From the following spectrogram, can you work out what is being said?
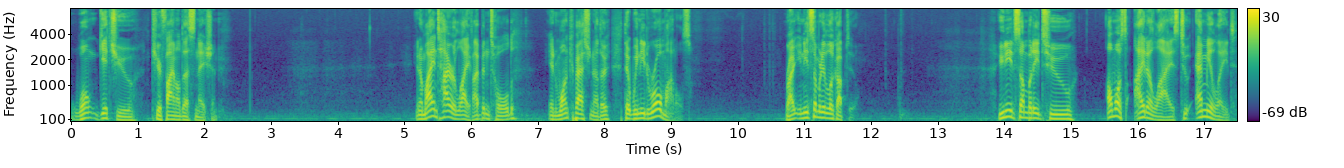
won't get you to your final destination. You know, my entire life, I've been told in one capacity or another that we need role models right? You need somebody to look up to. You need somebody to almost idolize, to emulate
